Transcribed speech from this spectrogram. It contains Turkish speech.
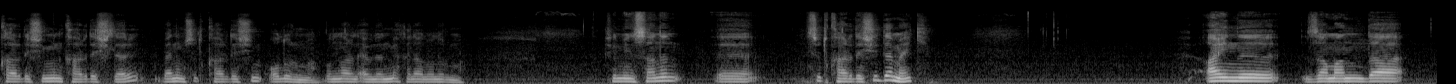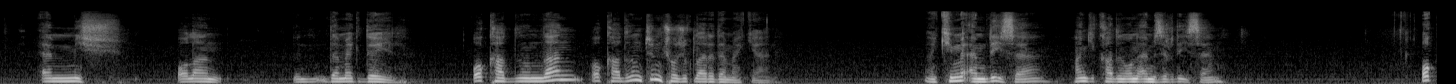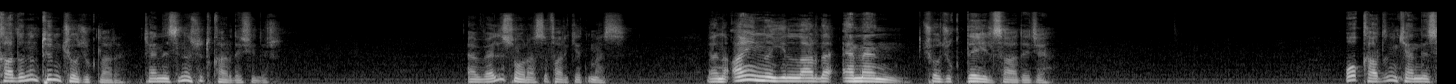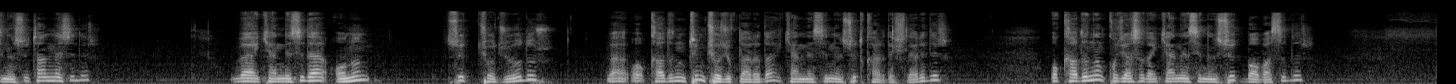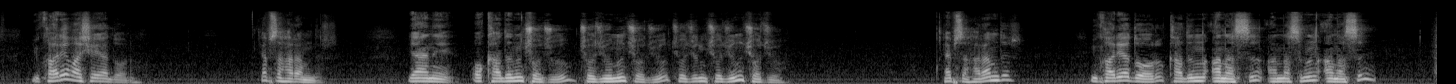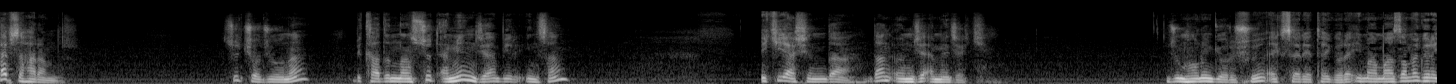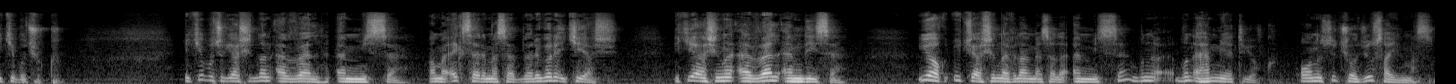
kardeşimin kardeşleri benim süt kardeşim olur mu? Bunlarla evlenmek helal olur mu? Şimdi insanın e, süt kardeşi demek aynı zamanda emmiş olan demek değil. O kadından o kadının tüm çocukları demek yani. yani kimi emdiyse, hangi kadın onu emzirdiyse o kadının tüm çocukları kendisinin süt kardeşidir. Evveli sonrası fark etmez. Yani aynı yıllarda emen çocuk değil sadece. O kadın kendisinin süt annesidir. Ve kendisi de onun süt çocuğudur. Ve o kadının tüm çocukları da kendisinin süt kardeşleridir. O kadının kocası da kendisinin süt babasıdır. Yukarıya ve aşağıya doğru. Hepsi haramdır. Yani o kadının çocuğu, çocuğunun çocuğu, çocuğunun çocuğunun çocuğu. Hepsi haramdır. Yukarıya doğru kadının anası, anasının anası hepsi haramdır. Süt çocuğuna bir kadından süt emince bir insan iki yaşından önce emecek. Cumhurun görüşü ekseriyete göre İmam-ı Azam'a göre iki buçuk. İki buçuk yaşından evvel emmişse ama ekseri mezheplere göre iki yaş. İki yaşını evvel emdiyse yok üç yaşında falan mesela emmişse bunun, bunun ehemmiyeti yok. Onun süt çocuğu sayılmaz.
